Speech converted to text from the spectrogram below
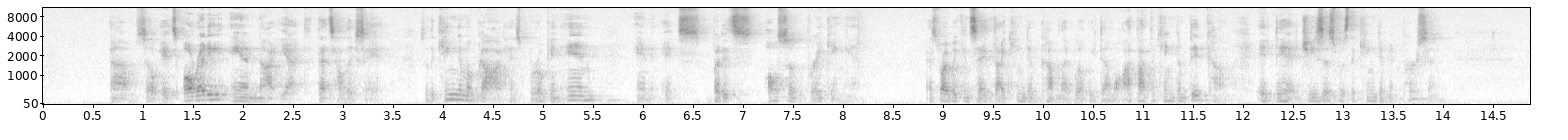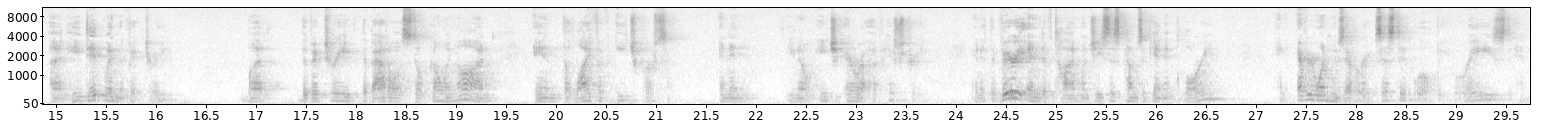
Um, so it's already and not yet. That's how they say it. So the kingdom of God has broken in, and it's but it's also breaking in. That's why we can say, "Thy kingdom come, Thy will be done." Well, I thought the kingdom did come. It did. Jesus was the kingdom in person, and He did win the victory. But the victory, the battle is still going on in the life of each person, and in you know each era of history. And at the very end of time, when Jesus comes again in glory, and everyone who's ever existed will be raised and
